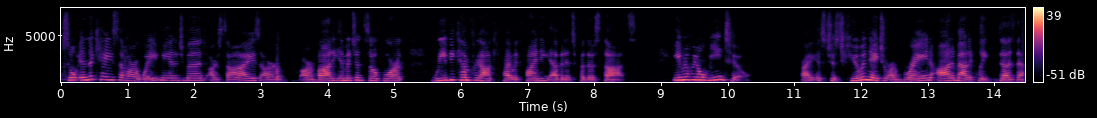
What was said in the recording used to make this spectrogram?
So in the case of our weight management, our size, our, our body image, and so forth, we become preoccupied with finding evidence for those thoughts, even if we don't mean to, right? It's just human nature. Our brain automatically does that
